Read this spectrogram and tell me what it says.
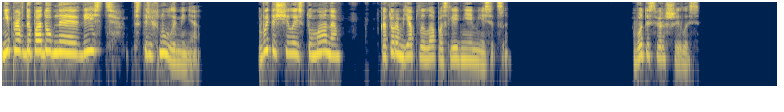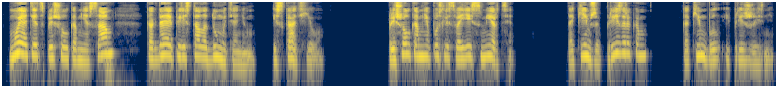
Неправдоподобная весть встряхнула меня вытащила из тумана, в котором я плыла последние месяцы. Вот и свершилось. Мой отец пришел ко мне сам, когда я перестала думать о нем, искать его. Пришел ко мне после своей смерти, таким же призраком, каким был и при жизни.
